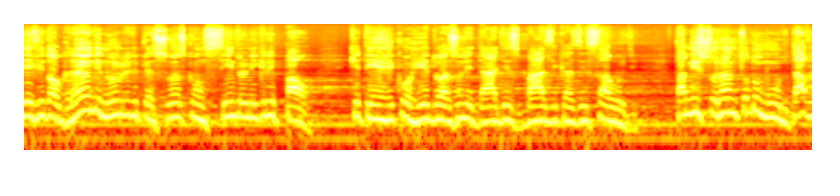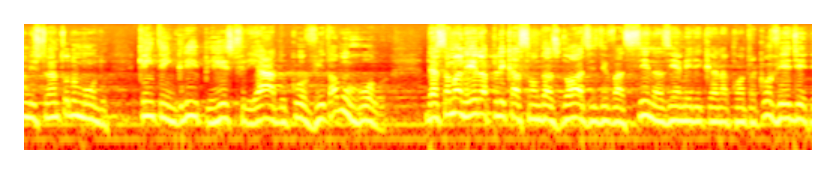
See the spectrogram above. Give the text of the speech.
devido ao grande número de pessoas com síndrome gripal que têm recorrido às unidades básicas de saúde. Está misturando todo mundo, estava misturando todo mundo. Quem tem gripe, resfriado, Covid, estava um rolo. Dessa maneira, a aplicação das doses de vacinas em Americana contra a Covid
